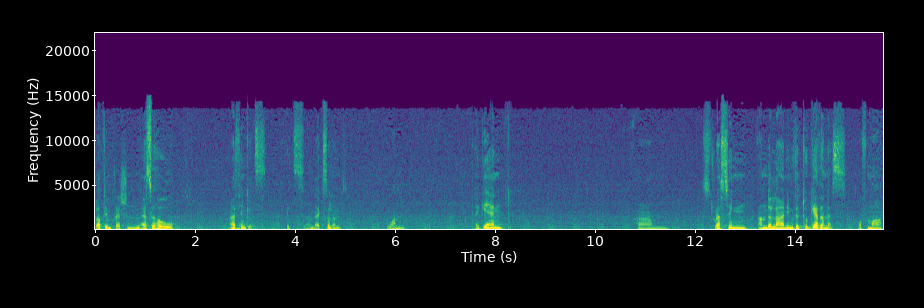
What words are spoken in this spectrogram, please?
but the impression as a whole, I think it's it's an excellent one. Again, um, stressing, underlining the togetherness of MARC.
